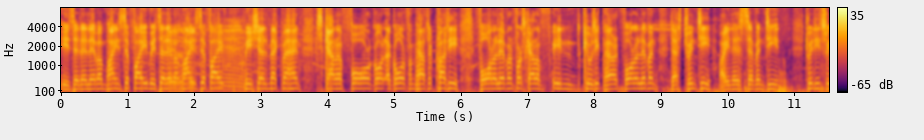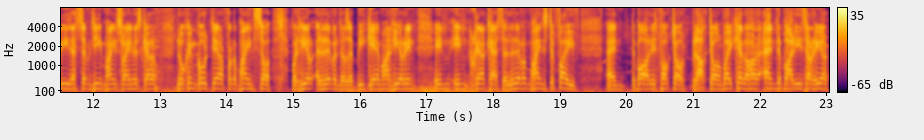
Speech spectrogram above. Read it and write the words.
Is it 11 points to 5? It's 11 Little points to 5. Mm. Michelle McMahon. Scariff 4. Go, a goal from Patrick Crotty. 4 11 for Scariff in Cusack Park. 4 11. That's 20. Inagh 17. 23. That's 17 points for Inagh Scariff. Looking good there for the points. So, But here at 11, there's a big game on here in, in, in Clarecastle. 11 points to 5. And the ball is pucked out. Blocked down by Kelleher. And the bodies are here.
